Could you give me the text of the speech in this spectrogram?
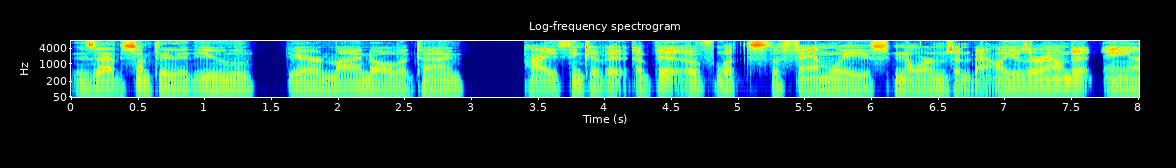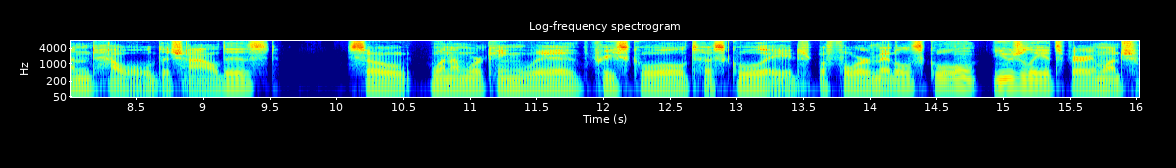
Is that something that you bear in mind all the time? I think of it a bit of what's the family's norms and values around it and how old the child is. So when I'm working with preschool to school age before middle school, usually it's very much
